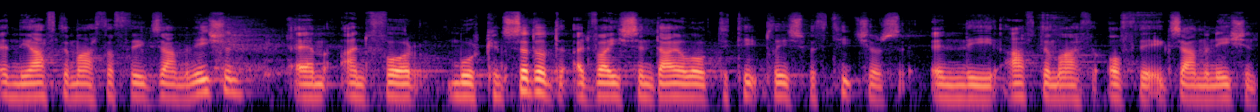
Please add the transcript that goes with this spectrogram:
in the aftermath of the examination um, and for more considered advice and dialogue to take place with teachers in the aftermath of the examination.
